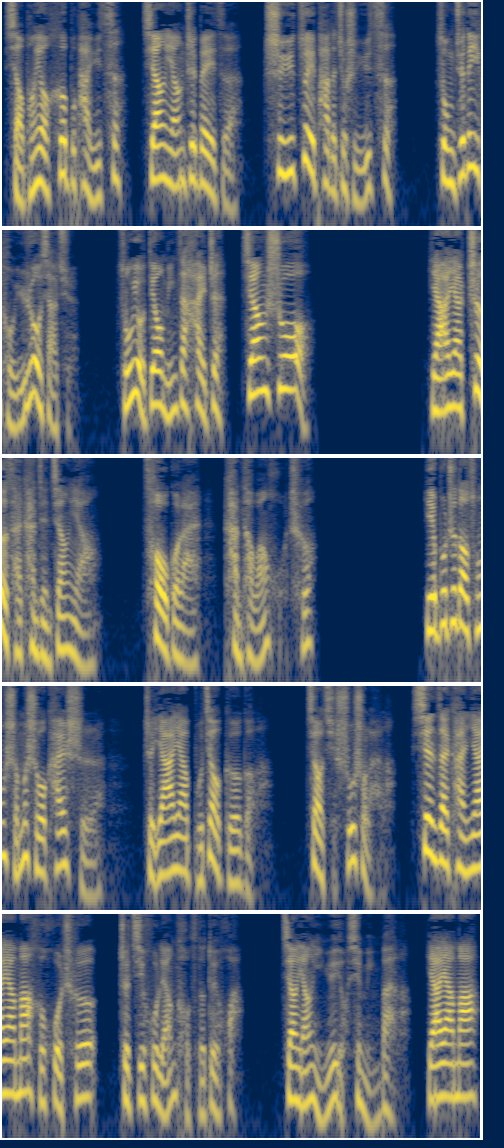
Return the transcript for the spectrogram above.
小朋友喝不怕鱼刺。江阳这辈子吃鱼最怕的就是鱼刺，总觉得一口鱼肉下去，总有刁民在害朕。江叔，丫丫这才看见江阳，凑过来看他玩火车。也不知道从什么时候开始，这丫丫不叫哥哥了，叫起叔叔来了。现在看丫丫妈和货车这几乎两口子的对话，江阳隐约有些明白了。丫丫妈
